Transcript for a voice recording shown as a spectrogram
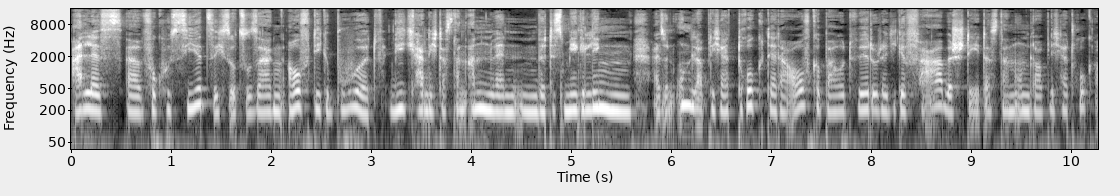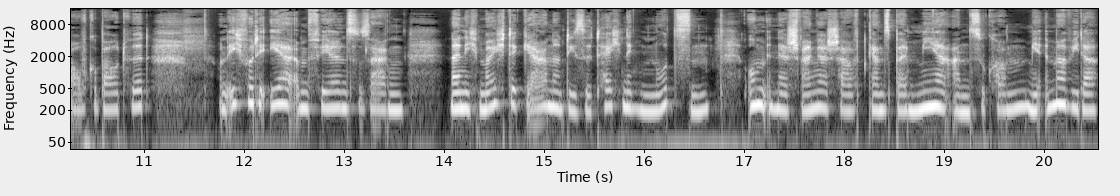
alles äh, fokussiert sich sozusagen auf die Geburt. Wie kann ich das dann anwenden? Wird es mir gelingen? Also ein unglaublicher Druck, der da aufgebaut wird oder die Gefahr besteht, dass dann unglaublicher Druck aufgebaut wird. Und ich würde eher empfehlen zu sagen, nein, ich möchte gerne diese Techniken nutzen, um in der Schwangerschaft ganz bei mir anzukommen, mir immer wieder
